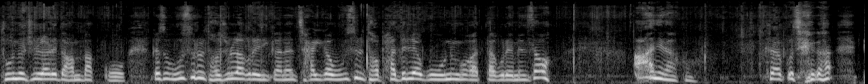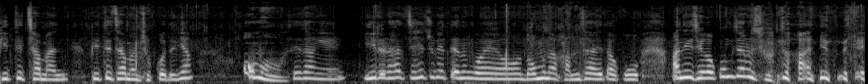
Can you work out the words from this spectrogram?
돈을 줄라 해도 안 받고 그래서 우수를 더 줄라 그러니까는 자기가 우수를 더 받으려고 오는 것 같다 그러면서 아니라고 그래갖고 제가 비트차만 비트차만 줬거든요. 어머 세상에 일을 하지 해주겠다는 거예요. 너무나 감사하다고. 아니 제가 공짜로 준 것도 아닌데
